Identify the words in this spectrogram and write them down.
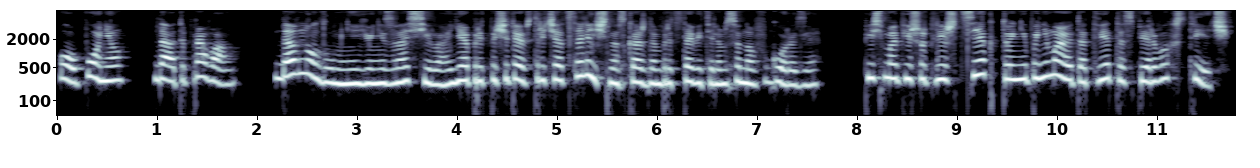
О, понял. Да, ты права. Давно Лу мне ее не заносила. Я предпочитаю встречаться лично с каждым представителем сынов в городе. Письма пишут лишь те, кто не понимают ответа с первых встреч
